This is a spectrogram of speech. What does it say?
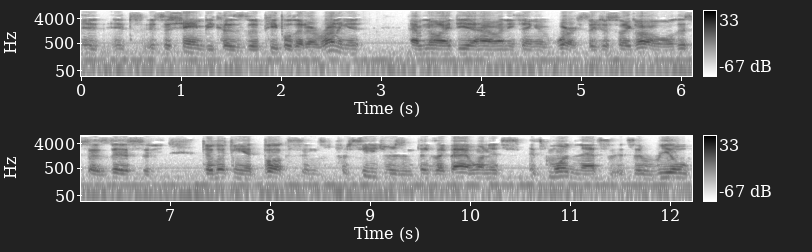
it, it's it's a shame because the people that are running it have no idea how anything works. They're just like, oh, well, this says this, and they're looking at books and procedures and things like that. When it's it's more than that. It's, it's a real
